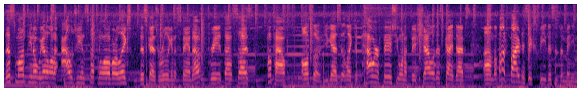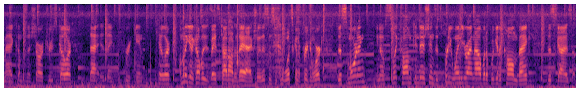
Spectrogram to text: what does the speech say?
This month, you know, we got a lot of algae and stuff in a lot of our lakes. This guy's really gonna stand out. 3 8 ounce size. Pow Also, you guys that like to power fish, you want to fish shallow, this guy dives um, about five to six feet. This is the mini mag, comes in a chartreuse color. That is a freaking killer. I'm gonna get a couple of these baits tied on today, actually. This is what's gonna freaking work. This morning, you know, slick calm conditions. It's pretty windy right now, but if we get a calm bank, this guy's an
